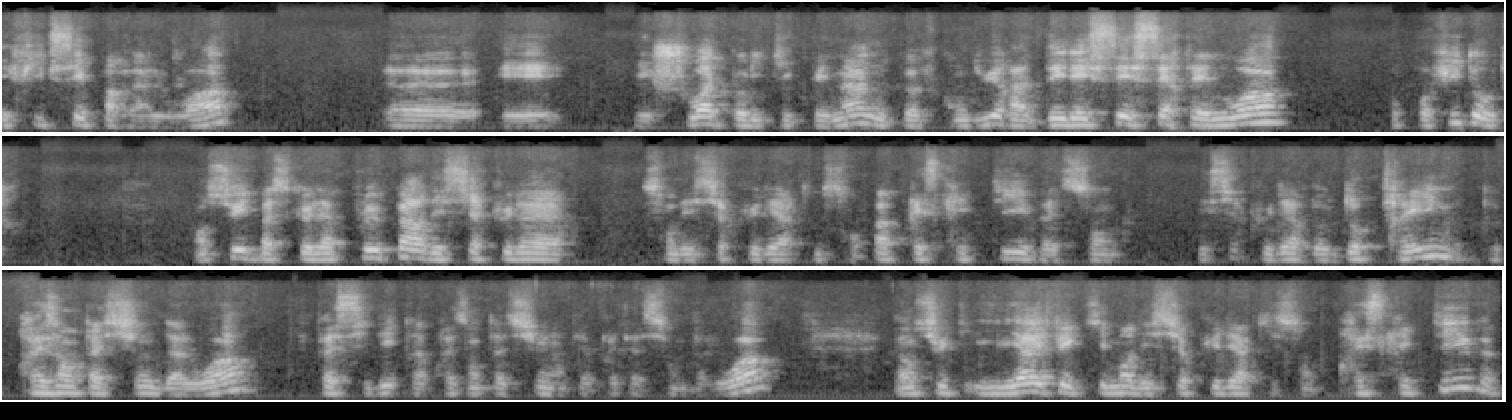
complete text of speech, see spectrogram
est fixé par la loi euh, et les choix de politique pénale ne peuvent conduire à délaisser certaines lois au profit d'autres. Ensuite, parce que la plupart des circulaires sont des circulaires qui ne sont pas prescriptives, elles sont des circulaires de doctrine, de présentation de la loi, facilite la présentation et l'interprétation de la loi. ensuite, il y a effectivement des circulaires qui sont prescriptives,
